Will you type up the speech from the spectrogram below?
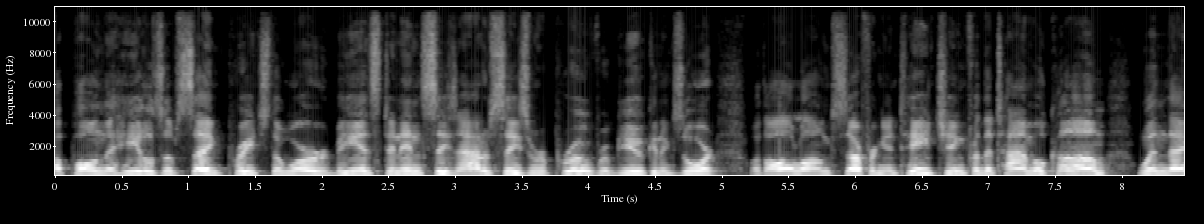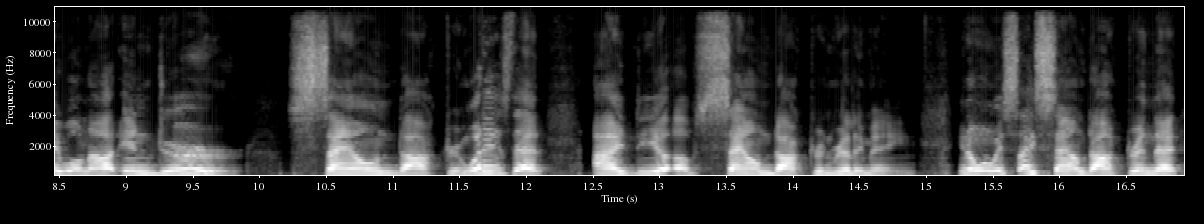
upon the heels of saying, preach the word, be instant in season, out of season, reprove, rebuke, and exhort with all long suffering and teaching, for the time will come when they will not endure sound doctrine. What is that idea of sound doctrine really mean? You know, when we say sound doctrine, that,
